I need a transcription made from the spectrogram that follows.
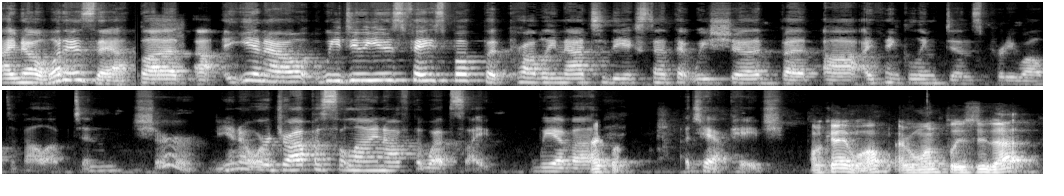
I know what is that, but uh, you know we do use Facebook, but probably not to the extent that we should. But uh, I think LinkedIn's pretty well developed, and sure, you know, or drop us a line off the website. We have a, a chat page. Okay, well, everyone, please do that.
